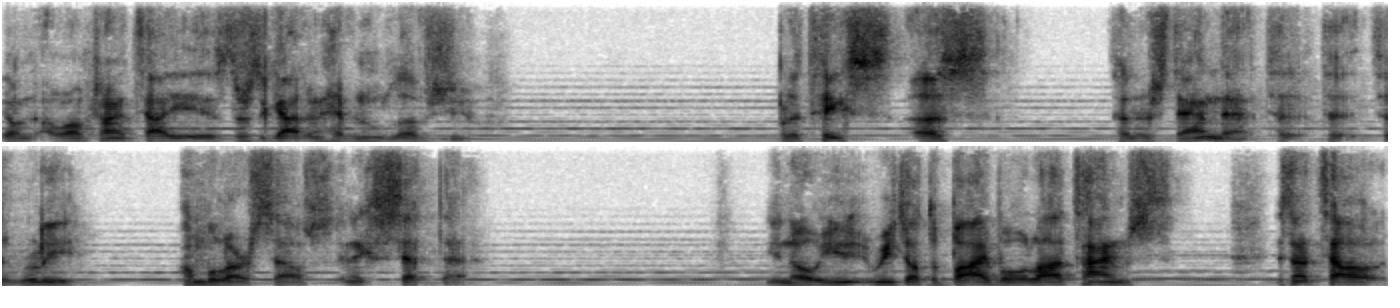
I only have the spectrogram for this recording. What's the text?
You know, what I'm trying to tell you is there's a God in heaven who loves you. But it takes us to understand that, to, to, to really humble ourselves and accept that. You know, you reach out the Bible, a lot of times it's not tell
